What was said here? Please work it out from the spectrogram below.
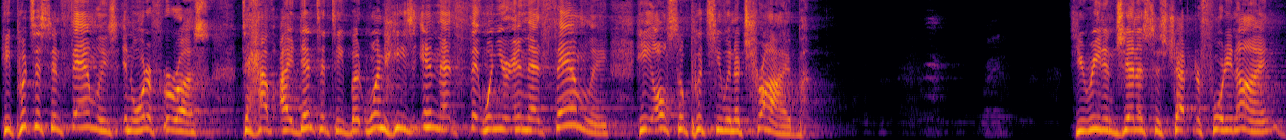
He puts us in families in order for us to have identity. But when he's in that, when you're in that family, he also puts you in a tribe. If you read in Genesis chapter 49,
